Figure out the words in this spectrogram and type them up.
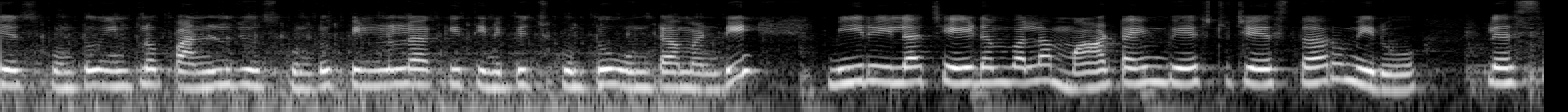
చేసుకుంటూ ఇంట్లో పనులు చూసుకుంటూ పిల్లలకి తినిపించుకుంటూ ఉంటామండి. మీరు ఇలా చేయడం వల్ల మా టైం వేస్ట్ చేస్తారు మీరు. ప్లస్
